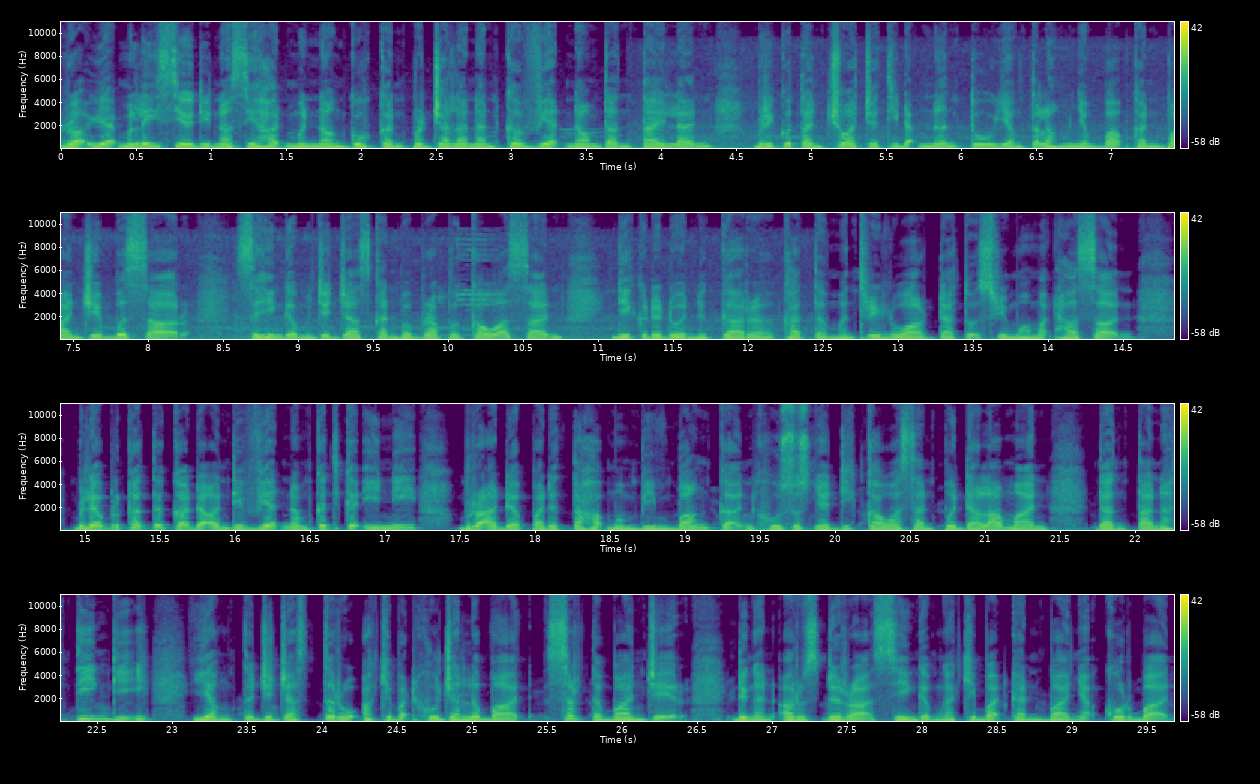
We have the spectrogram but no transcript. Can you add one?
Rakyat Malaysia dinasihat menangguhkan perjalanan ke Vietnam dan Thailand berikutan cuaca tidak menentu yang telah menyebabkan banjir besar sehingga menjejaskan beberapa kawasan di kedua-dua negara, kata Menteri Luar Datuk Seri Muhammad Hassan. Beliau berkata keadaan di Vietnam ketika ini berada pada tahap membimbangkan khususnya di kawasan pedalaman dan tanah tinggi yang terjejas teruk akibat hujan lebat serta banjir dengan arus deras sehingga mengakibatkan banyak korban.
